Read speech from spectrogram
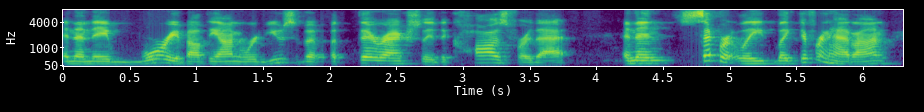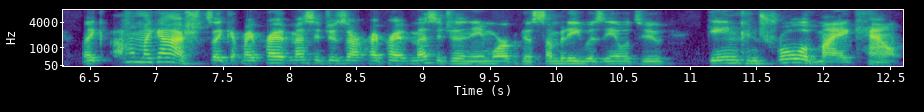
and then they worry about the onward use of it, but they're actually the cause for that. And then separately, like different hat on, like, oh my gosh, it's like my private messages aren't my private messages anymore because somebody was able to gain control of my account.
